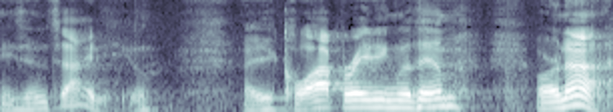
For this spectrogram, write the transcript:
He's inside of you. Are you cooperating with Him or not?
